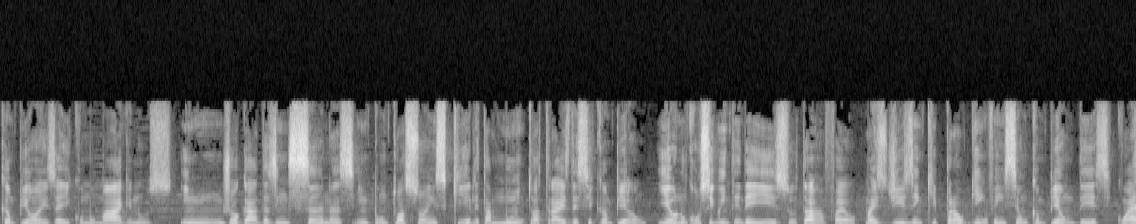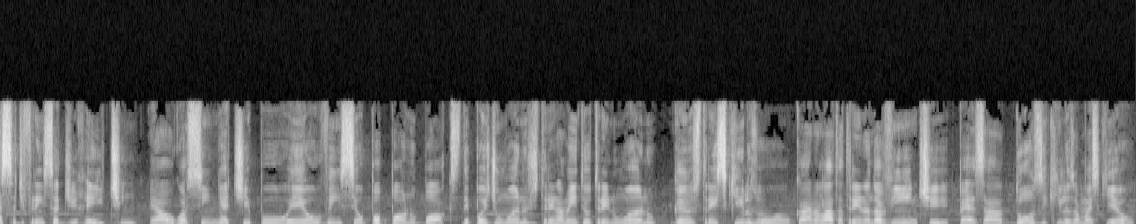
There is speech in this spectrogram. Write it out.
campeões aí como Magnus em jogadas insanas, em pontuações que ele tá muito atrás desse campeão. E eu não consigo entender isso, tá, Rafael? Mas dizem que para alguém vencer um campeão desse com essa diferença de rating, é algo assim, é tipo eu vencer o Popó no box depois de um ano de treinamento. Eu treino um ano, ganho os 3 quilos, o cara lá tá treinando a 20, pesa 12 quilos a mais que eu,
